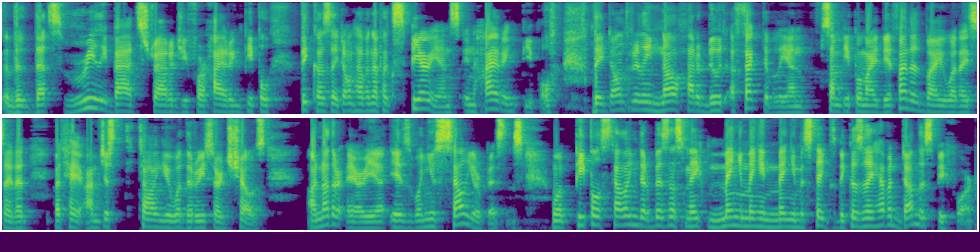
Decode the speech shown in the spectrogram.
That's really bad strategy for hiring people because they don't have enough experience in hiring people. They don't really know how to do it effectively. And some people might be offended by what I say that, but hey, I'm just telling you what the research shows. Another area is when you sell your business. When people selling their business make many, many, many mistakes because they haven't done this before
